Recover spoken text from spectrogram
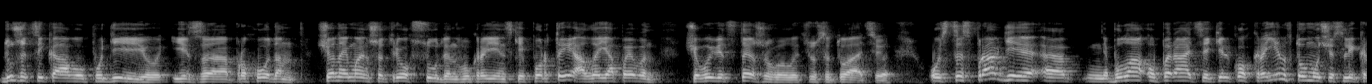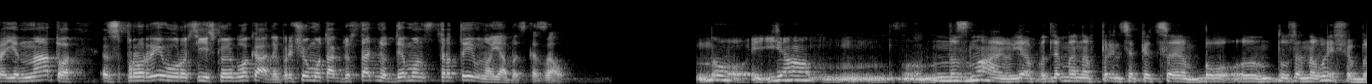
дуже цікаву подію із е, проходом щонайменше трьох суден в українські порти, але я певен, що ви відстежували цю ситуацію. Ось це справді е, була операція кількох країн, в тому числі країн НАТО, з прориву російської блокади. Причому так достатньо демонстративно, я би сказав. Ну я не знаю. Я для мене, в принципі, це було е, дуже нове, щоб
